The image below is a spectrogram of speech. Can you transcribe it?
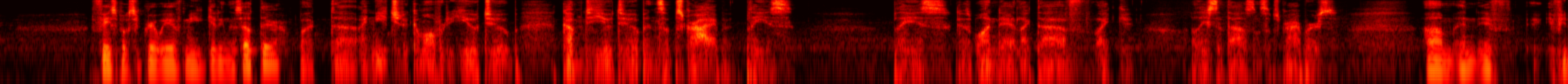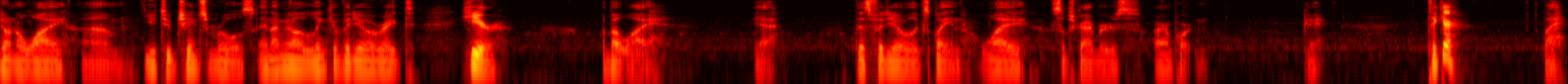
Facebook's a great way of me getting this out there, but uh, I need you to come over to YouTube. Come to YouTube and subscribe, please. Please, because one day I'd like to have like at least a thousand subscribers. Um, and if if you don't know why, um, YouTube changed some rules, and I'm gonna link a video right here about why. Yeah, this video will explain why subscribers are important. Okay, take care. Bye.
